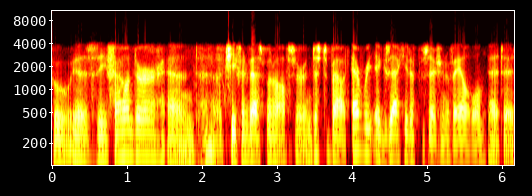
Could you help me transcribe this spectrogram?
who is the founder and uh, chief investment officer in just about every executive position available at uh,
